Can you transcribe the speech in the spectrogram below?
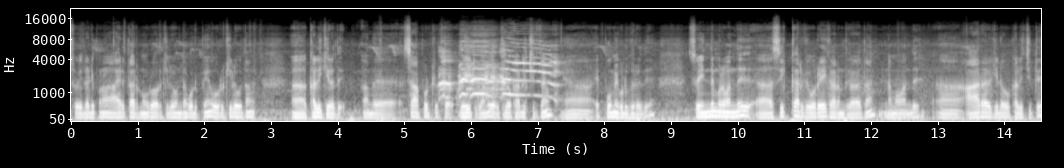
ஸோ இல்லாட்டி போனால் ஆயிரத்தி அறநூறு ஒரு கிலோன்னு தான் கொடுப்பேன். ஒரு கிலோ தான் கழிக்கிறது. அந்த சாப்பிட்ருக்க வெயிட்டுக்கு வந்து ஒரு கிலோ கழிச்சிட்டு தான் எப்போவுமே கொடுக்குறது. ஸோ இந்த முறை வந்து சிக்காக இருக்க ஒரே காரணத்துக்காக தான் நம்ம வந்து ஆறரை கிலோ கழிச்சிட்டு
